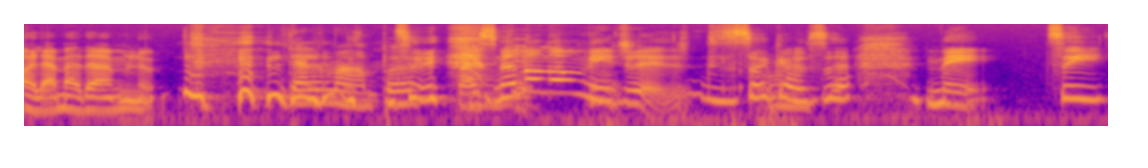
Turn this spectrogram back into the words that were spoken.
oh la madame, là. Tellement pas. Non, non, non, mais je, je dis ça Ouais. comme ça. Mais, tu sais,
